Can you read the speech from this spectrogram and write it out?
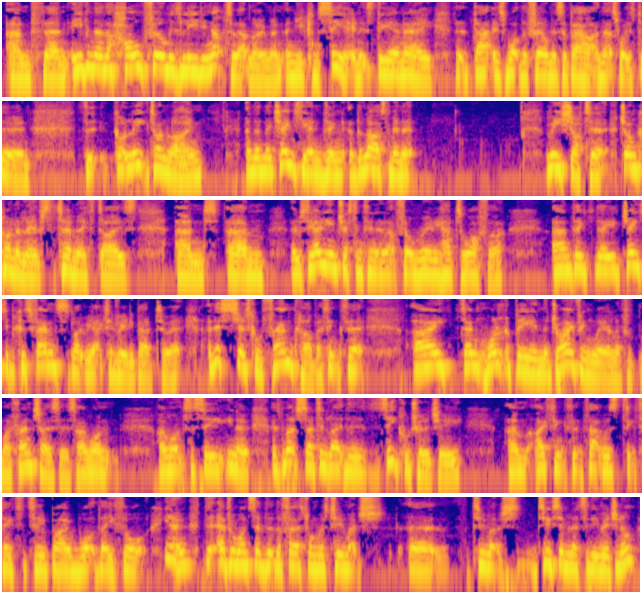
and then even though the whole film is leading up to that moment and you can see it in its dna that that is what the film is about and that's what it's doing that got leaked online and then they changed the ending at the last minute reshot it john connor lives the terminator dies and um, it was the only interesting thing that that film really had to offer and they, they changed it because fans like reacted really bad to it. And this show's called Fan Club. I think that I don't want to be in the driving wheel of my franchises. I want, I want to see, you know, as much as I didn't like the sequel trilogy. Um, I think that that was dictated to by what they thought. You know, everyone said that the first one was too much, uh, too much, too similar to the original.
